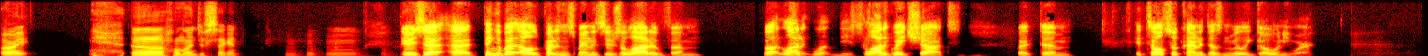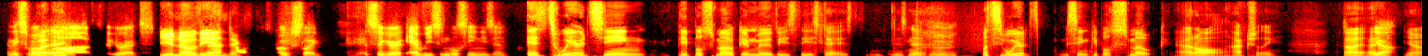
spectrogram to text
all right, uh, hold on just a second. there's a, a thing about all the president's men is there's a lot of um well, a lot of it's a lot of great shots but um it's also kind of doesn't really go anywhere and they smoke But, a lot of cigarettes You know the ending. smokes like a cigarette every single scene he's in It's weird seeing people smoke in movies these days, isn't it? Mhm. Well, it's weird seeing people smoke at all, actually. Uh, I- Yeah. yeah.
